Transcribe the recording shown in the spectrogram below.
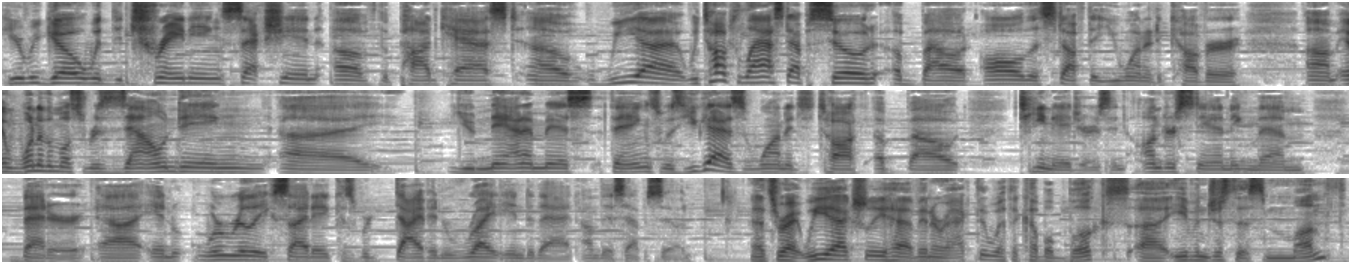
Here we go with the training section of the podcast. Uh, we uh, we talked last episode about all the stuff that you wanted to cover, um, and one of the most resounding, uh, unanimous things was you guys wanted to talk about teenagers and understanding them better. Uh, and we're really excited because we're diving right into that on this episode. That's right. We actually have interacted with a couple books, uh, even just this month.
